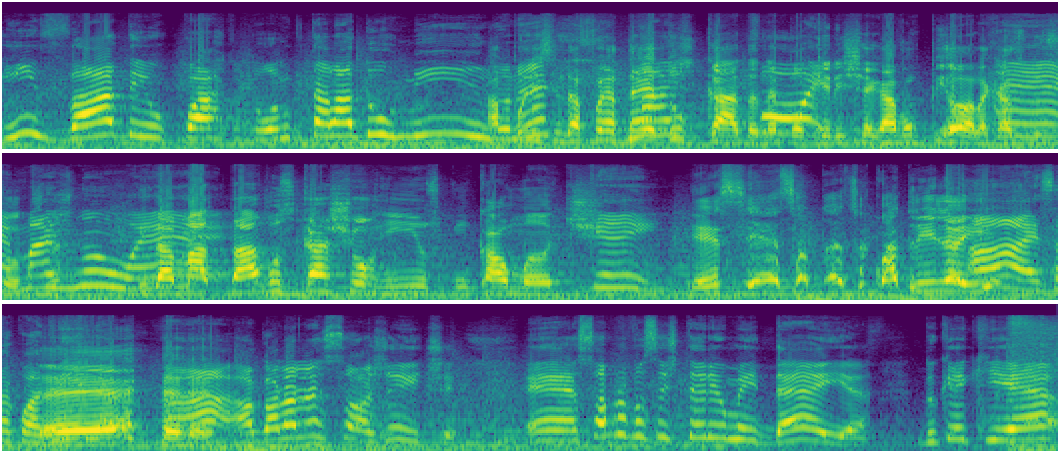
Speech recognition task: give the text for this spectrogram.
invadem o quarto do homem que está lá dormindo, A né? polícia ainda foi até Mas educada, né? foi. Porque eles chegavam pior na casa É, dos outros. mas né? não Ainda é. matava os cachorrinhos com calmante. Quem? Esse, essa, essa quadrilha aí. Ah, essa quadrilha? É. Ah, agora olha só, gente. É, só para vocês terem uma ideia do que, que é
